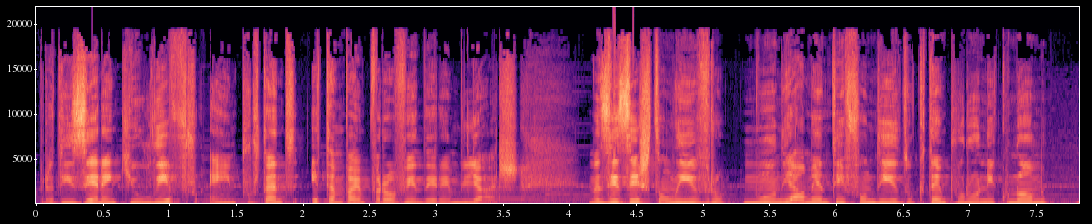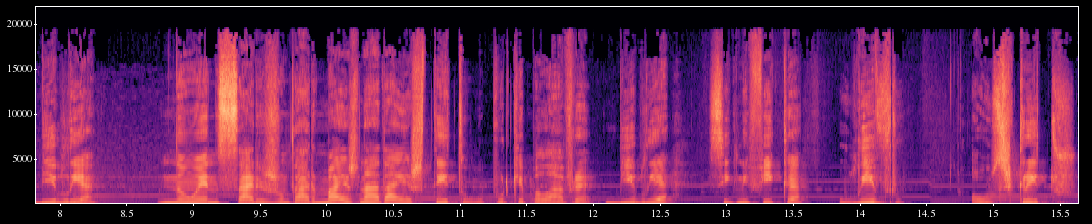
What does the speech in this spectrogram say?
para dizerem que o livro é importante e também para o venderem melhores. Mas existe um livro mundialmente difundido que tem por único nome Bíblia. Não é necessário juntar mais nada a este título, porque a palavra Bíblia significa o livro ou os escritos.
